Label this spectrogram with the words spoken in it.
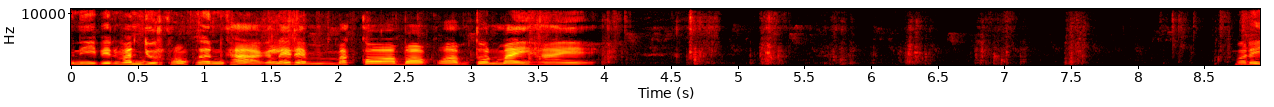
ันนี้เป็นวันหยุดของเพิ่นค่ะ ก็เลยได้มากอบอกอ้อมต้นไม้ให้บ่ได้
